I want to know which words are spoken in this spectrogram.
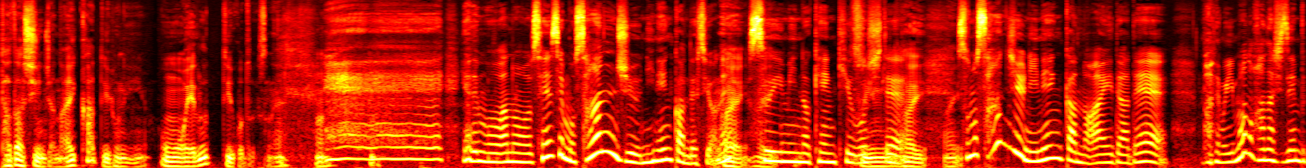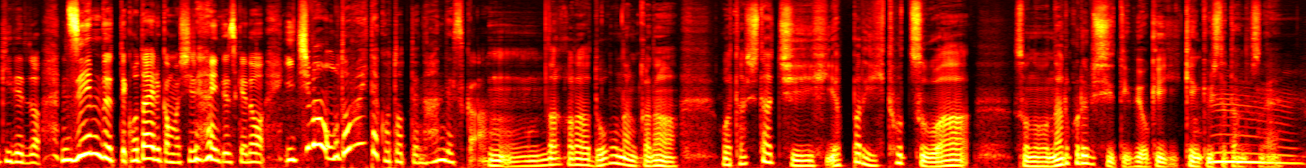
正しいんじゃないかというふうに思えるっていうことですね。うえいやでもあの先生も32年間ですよね、はいはい。睡眠の研究をして、はいはい。その32年間の間でまあでも今の話全部聞いてると全部って答えるかもしれないんですけど一番驚いたことって何ですか、うん、だからどうなんかな。私たちやっぱり一つはそのナルコレプシーという病気研究してたんですね。うん。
